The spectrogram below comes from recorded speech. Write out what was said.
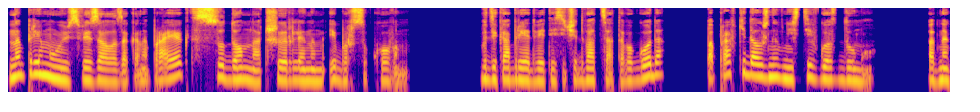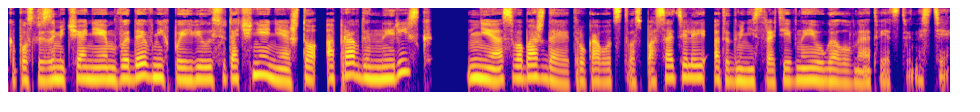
напрямую связала законопроект с судом над Ширлиным и Барсуковым. В декабре 2020 года поправки должны внести в Госдуму. Однако после замечания МВД в них появилось уточнение, что оправданный риск не освобождает руководство спасателей от административной и уголовной ответственности.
